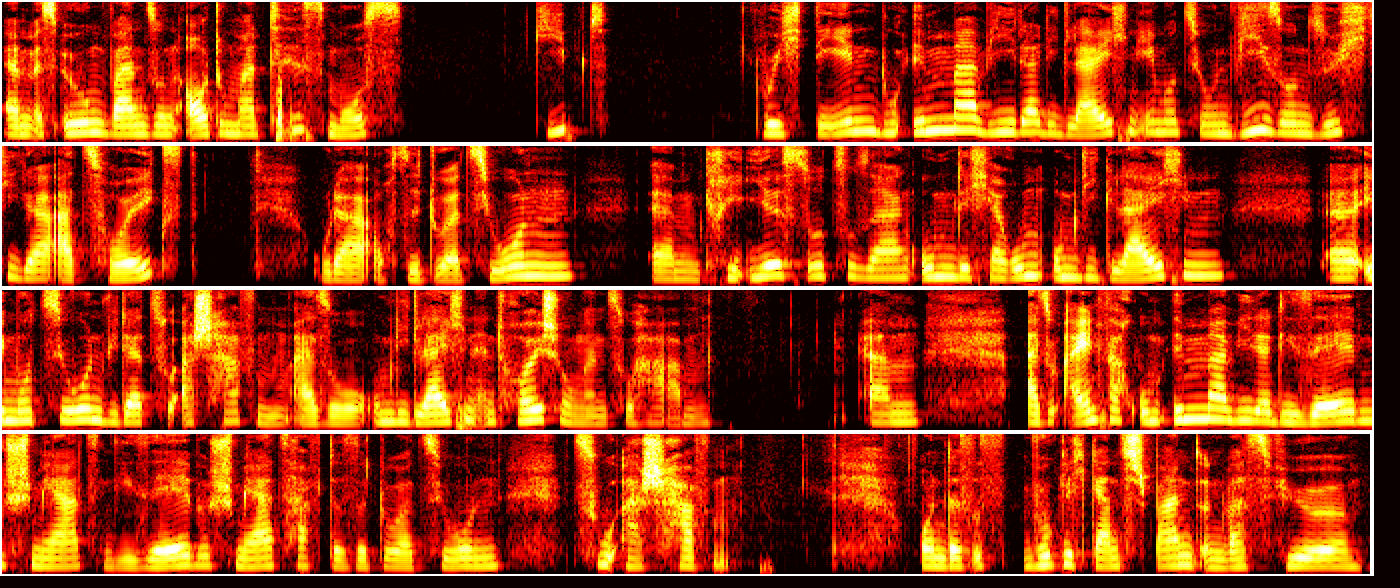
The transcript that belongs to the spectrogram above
ähm, es irgendwann so einen Automatismus gibt, durch den du immer wieder die gleichen Emotionen wie so ein Süchtiger erzeugst oder auch Situationen ähm, kreierst sozusagen um dich herum, um die gleichen äh, Emotionen wieder zu erschaffen, also um die gleichen Enttäuschungen zu haben. Ähm, also einfach, um immer wieder dieselben Schmerzen, dieselbe schmerzhafte Situation zu erschaffen. Und das ist wirklich ganz spannend, in was für,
